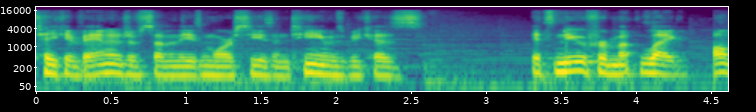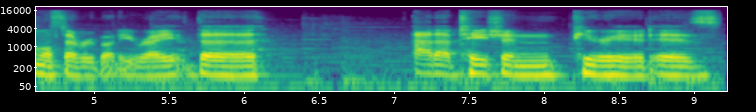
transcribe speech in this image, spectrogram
take advantage of some of these more seasoned teams because it's new for like almost everybody, right? The adaptation period is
